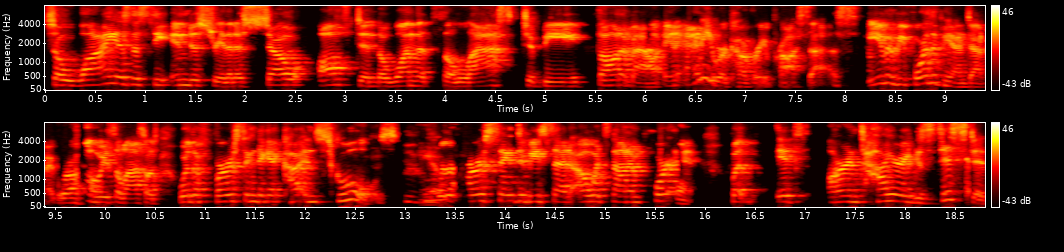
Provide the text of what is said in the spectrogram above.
So, why is this the industry that is so often the one that's the last to be thought about in any recovery process? Even before the pandemic, we're always the last ones. We're the first thing to get cut in schools. Yep. We're the first thing to be said, oh, it's not important. But it's our entire existence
